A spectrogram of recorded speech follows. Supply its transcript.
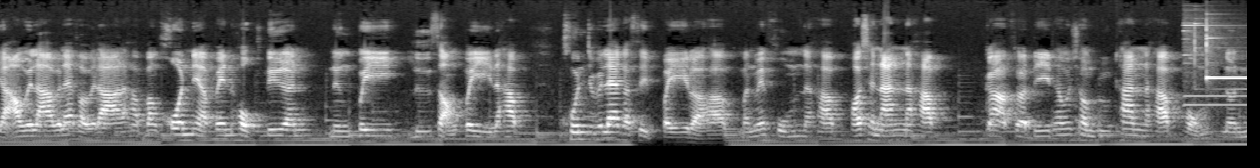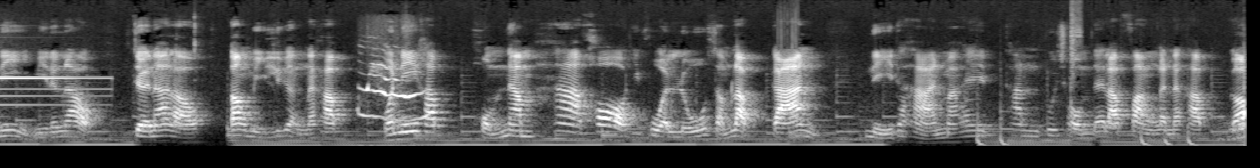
อย่าเอาเวลาไปแลกกับเวลานะครับ บางคนเนี่ยเป็น 6 เดือน 1 ปีหรือ 2 ปีนะครับ คุณจะไปแลกกับ 10 ปีเหรอครับ มันไม่คุ้มนะครับ เพราะฉะนั้นนะครับกราบสวัสดีท่านผู้ชมทุกท่านนะครับ ผมนนนี่มีเรื่องเล่า เจอหน้าเราต้องมีเรื่องนะครับ วันนี้ครับผมนำ5ข้อที่ควรรู้สำหรับการหนีทหารมาให้ท่านผู้ชมได้รับฟังกันนะครับ ก็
